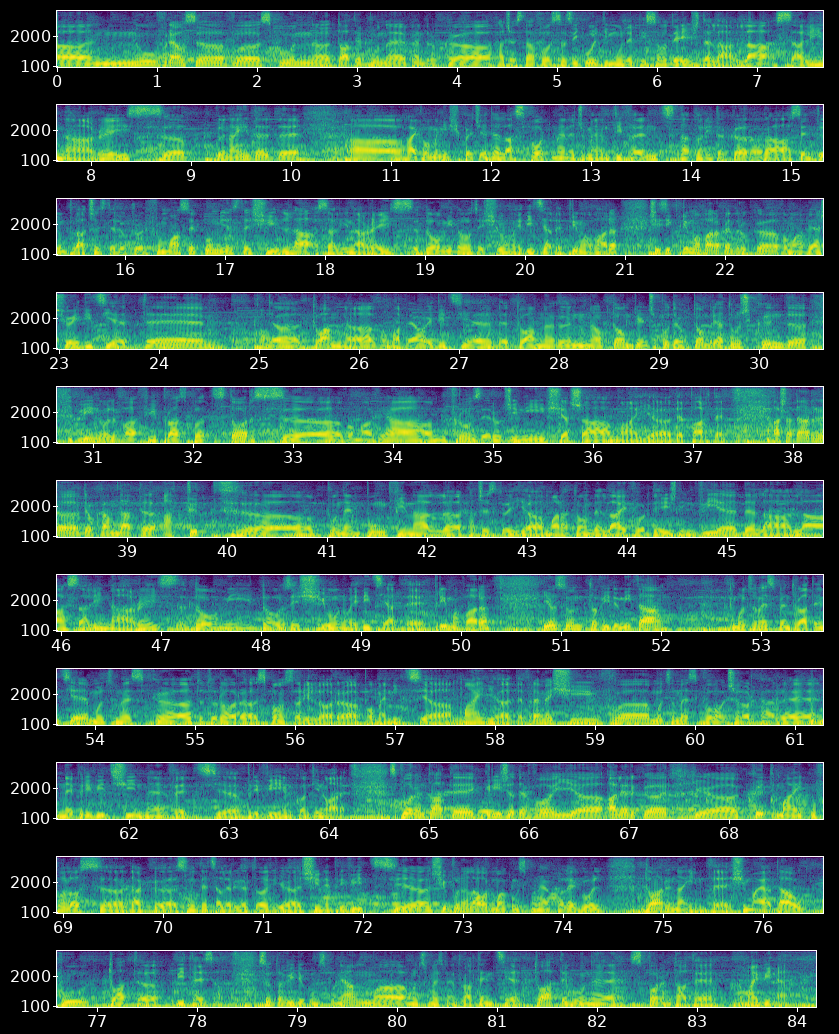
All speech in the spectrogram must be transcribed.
nu vreau să vă spun toate bune, pentru că acesta a fost, să zic, ultimul episod de aici, de la La Salina Race. Uh, înainte de uh, ai pomenit și pe cei de la Sport Management Events, datorită cărora se întâmplă aceste lucruri frumoase, cum este și La Salina Race 2021, ediția de primăvară. Și zic primăvară pentru că vom avea și o ediție de toamnă. toamnă. Vom avea o ediție de toamnă în octombrie, început de octombrie, atunci când vinul va fi proaspăt stors, vom avea frunze ruginii și așa mai departe. Așadar, deocamdată atât punem punct final acestui maraton de live-uri de aici din Vie, de la La Salina Race 2021, ediția de primăvară. Eu sunt Ovidiu Mita, Mulțumesc pentru atenție, mulțumesc uh, tuturor uh, sponsorilor uh, pomeniți mai devreme și vă mulțumesc vouă celor care ne priviți și ne veți privi în continuare. Spor în toate, grijă de voi, alergări cât mai cu folos dacă sunteți alergători și ne priviți și până la urmă, cum spunea colegul, doar înainte și mai adaug cu toată viteza. Sunt Ovidiu, cum spuneam, mulțumesc pentru atenție, toate bune, spor în toate, numai bine!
